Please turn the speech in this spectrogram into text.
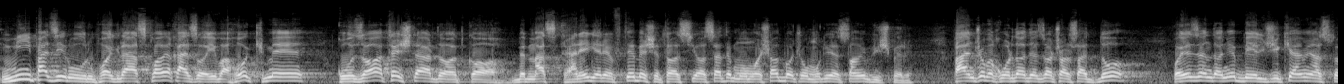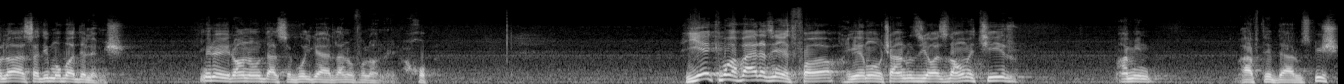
میپذیر اروپا دستگاه قضایی و حکم قضاتش در دادگاه به مسخره گرفته بشه تا سیاست مماشات با جمهوری اسلامی پیش بره. پنجم خرداد 1402 با یه زندانی بلژیکی همین اسدالله اسدی مبادله میشه. میره ایران و دست گل گردن و فلان خب. یک ماه بعد از این اتفاق یه ماه چند روز یازدهم تیر همین هفته در روز پیش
